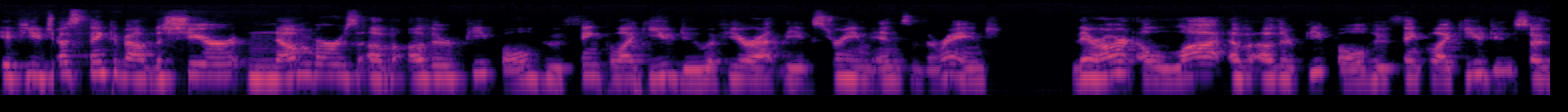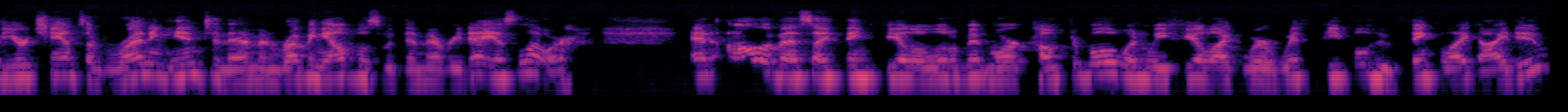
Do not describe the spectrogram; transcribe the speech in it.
if you just think about the sheer numbers of other people who think like you do if you're at the extreme ends of the range there aren't a lot of other people who think like you do. So your chance of running into them and rubbing elbows with them every day is lower. And all of us i think feel a little bit more comfortable when we feel like we're with people who think like i do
